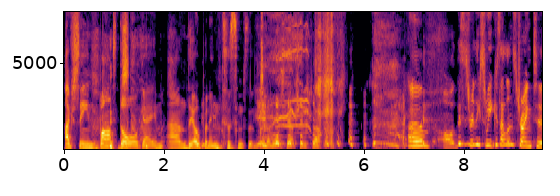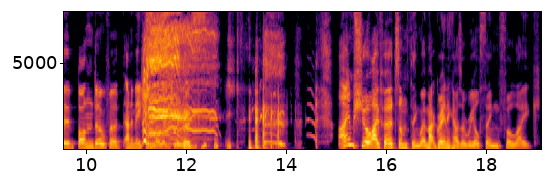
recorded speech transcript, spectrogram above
I've seen Bart's Door game and the opening to Simpsons. I never watched the actual show. Um, Oh, this is really sweet because Alan's trying to bond over animation knowledge with us. I'm sure I've heard something where Matt Groening has a real thing for like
